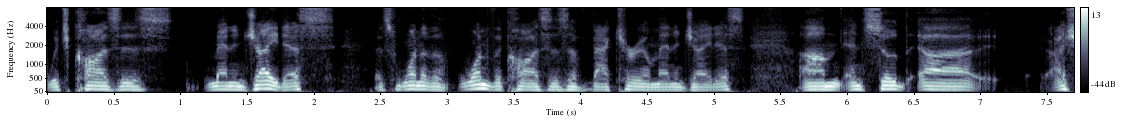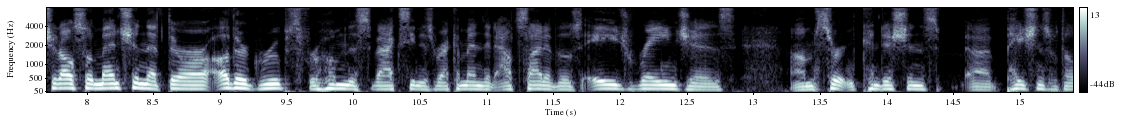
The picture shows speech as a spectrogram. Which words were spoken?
which causes meningitis. That's one of the one of the causes of bacterial meningitis, um, and so uh, I should also mention that there are other groups for whom this vaccine is recommended outside of those age ranges. Um, certain conditions, uh, patients with a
